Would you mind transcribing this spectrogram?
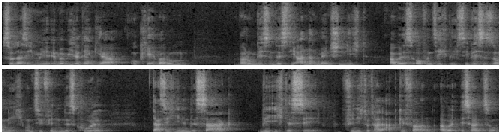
So dass ich mir immer wieder denke, ja, okay, warum, warum wissen das die anderen Menschen nicht? Aber es ist offensichtlich, sie wissen es noch nicht und sie finden das cool, dass ich ihnen das sage, wie ich das sehe. Finde ich total abgefahren, aber ist halt so.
